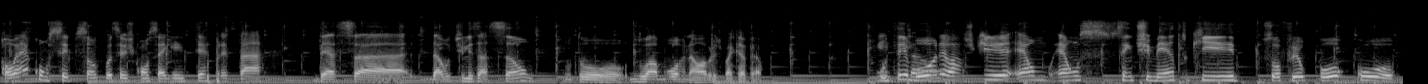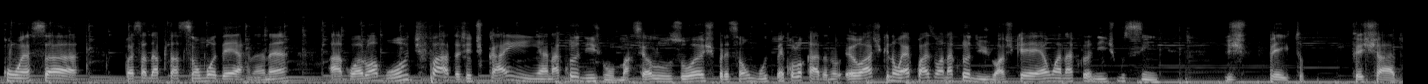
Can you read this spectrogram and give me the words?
Qual é a concepção que vocês conseguem interpretar dessa da utilização do, do amor na obra de Maquiavel? O então... temor, eu acho que é um, é um sentimento que sofreu pouco com essa com essa adaptação moderna, né? Agora, o amor, de fato, a gente cai em anacronismo. O Marcelo usou a expressão muito bem colocada. Eu acho que não é quase um anacronismo, eu acho que é um anacronismo, sim. Feito, fechado.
